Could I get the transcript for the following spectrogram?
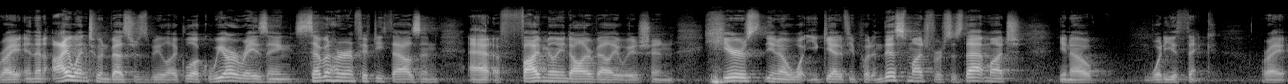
right? And then I went to investors to be like, look, we are raising 750,000 at a $5 million valuation. Here's, you know, what you get if you put in this much versus that much. You know, what do you think, right?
